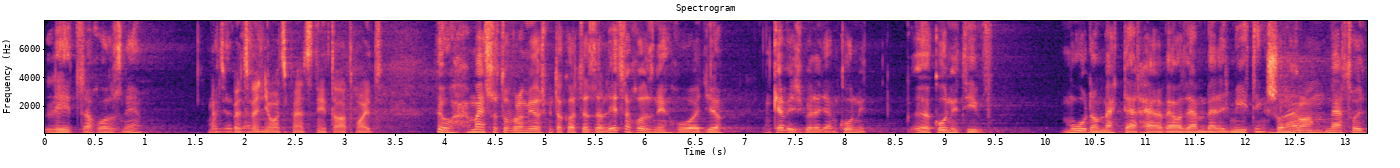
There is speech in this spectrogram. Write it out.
létrehozni. Mondjad, 58 percnél tart majd. Jó, Microsoft valami olyasmit akart ezzel létrehozni, hogy kevésbé legyen kognit, kognitív módon megterhelve az ember egy meeting során, van? mert hogy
